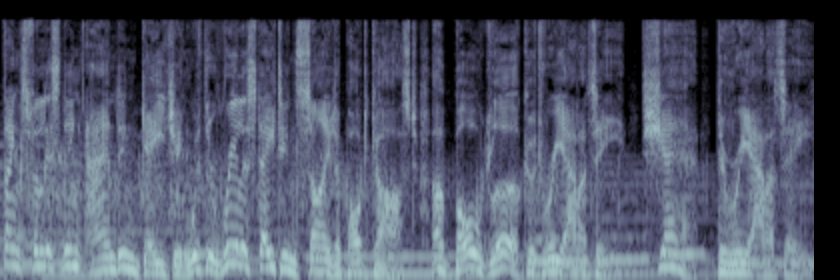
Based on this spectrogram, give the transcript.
Thanks for listening and engaging with the Real Estate Insider podcast, a bold look at reality. Share the reality.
